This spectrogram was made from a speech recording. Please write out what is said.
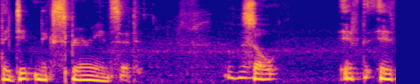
they didn't experience it. So, if if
